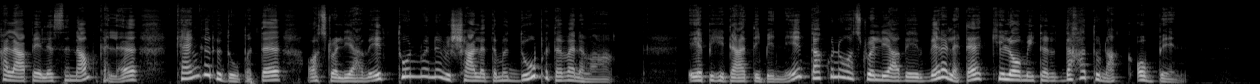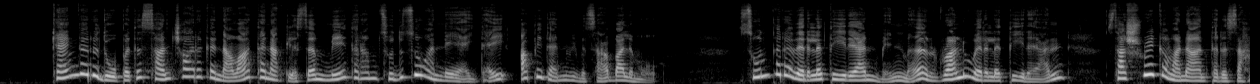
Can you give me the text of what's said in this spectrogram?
කලාපය ලෙස නම් කළ කැංගරු දූපත ඔස්ට්‍රලියාවේ තුන්වන විශාලතම දූපත වනවා. එය පිහිටා තිබෙන්නේ දකුණු ඔස්ට්‍රලියාවේ වෙරලට කිලෝමිටර් දහතුනක් ඔබ්බෙන්. කැංගරු දූපත සංචාරක නවාතැනක් ලෙස මේ තරම් සුදුසු වන්නේ ඇයිදැයි අපි දැන් විමසා බලමු. සුන්දර වෙරල තීරයන් මෙන්ම රලු වෙරල තීරයන් සශ්‍රීක වනාන්තර සහ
